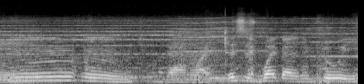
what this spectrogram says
Mm-mm. Damn right. This is way better than cuy.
